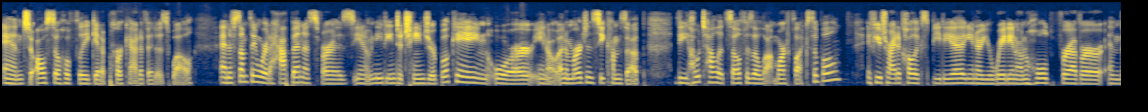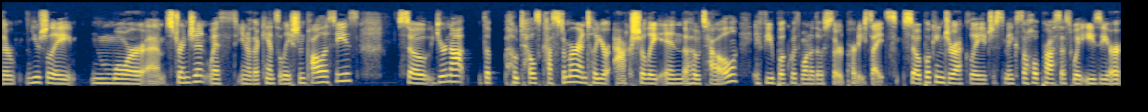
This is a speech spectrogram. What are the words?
and to also hopefully get a perk out of it as well. And if something were to happen as far as, you know, needing to change your booking or, you know, an emergency comes up, the hotel itself is a lot more flexible. If you try to call Expedia, you know, you're waiting on hold forever and they're usually more um, stringent with you know their cancellation policies. So you're not the hotel's customer until you're actually in the hotel if you book with one of those third party sites. So booking directly just makes the whole process way easier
